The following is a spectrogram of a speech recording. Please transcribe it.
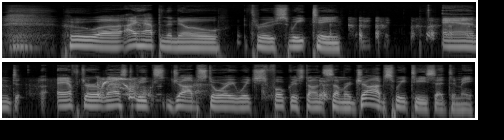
who uh, I happen to know through Sweet Tea. And after last week's job story, which focused on summer jobs, Sweet Tea said to me,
